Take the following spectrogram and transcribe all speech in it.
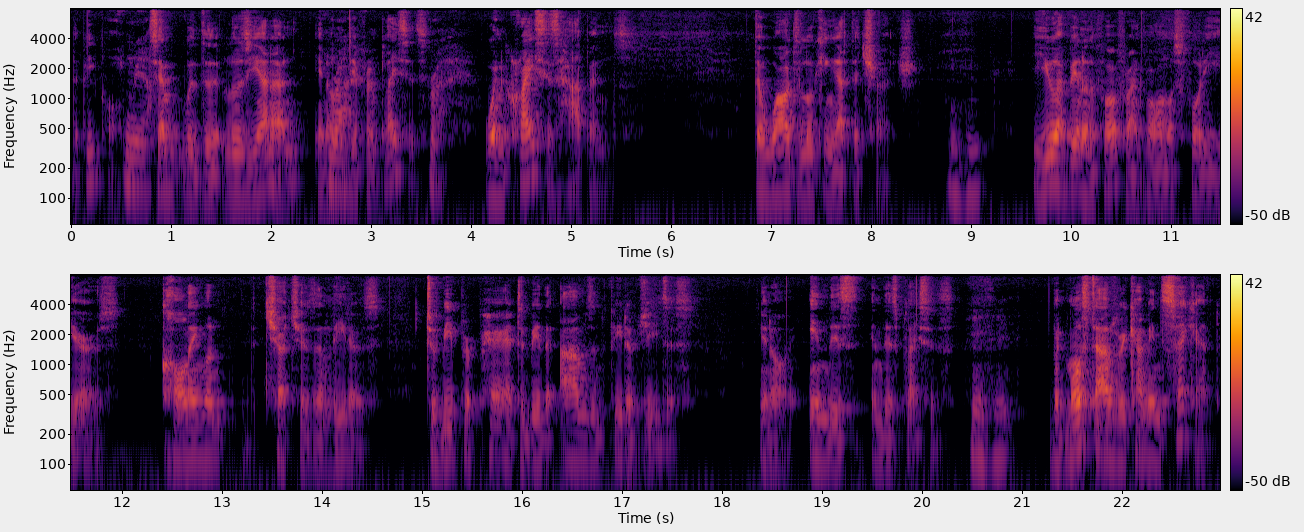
the people. Yeah. Same with the Louisiana and you know Right. different places. Right. When crisis happens, the world's looking at the church. Hmm You have been on the forefront for almost 40 years, calling on churches and leaders to be prepared to be the arms and feet of Jesus, you know, in these in these places. hmm But most times we come in second.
